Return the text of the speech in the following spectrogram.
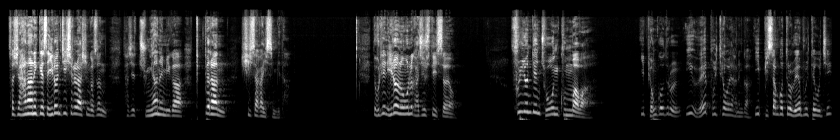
사실 하나님께서 이런 지시를 하신 것은 사실 중요한 의미가 특별한 시사가 있습니다. 근데 우리는 이런 의문을 가질 수도 있어요. 훈련된 좋은 군마와 이 병거들을 이 왜 불태워야 하는가? 이 비싼 것들을 왜 불태우지?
